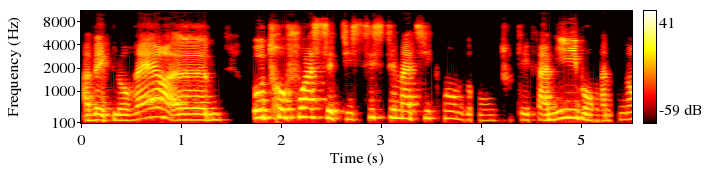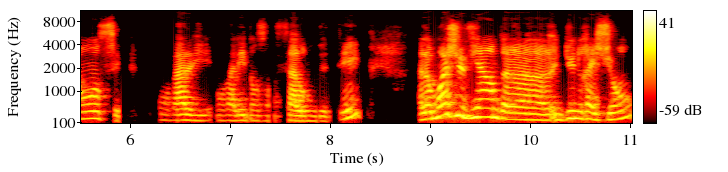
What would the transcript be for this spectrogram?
avec l'horaire. Euh, autrefois, c'était systématiquement dans toutes les familles. Bon, maintenant, c'est on va aller, on va aller dans un salon de thé. Alors moi, je viens d'une région,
